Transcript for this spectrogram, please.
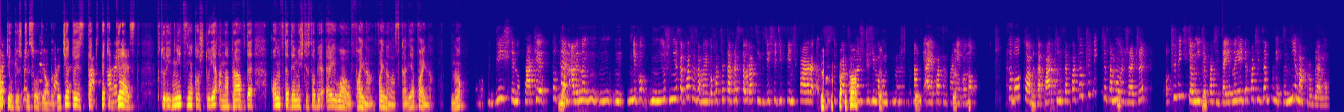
parking już przysłowiowy, tak, wiecie, to jest taki, tak, taki gest, który nic nie kosztuje, a naprawdę on wtedy myśli sobie, ej, wow, fajna, fajna laska, nie? Fajna. No. Oczywiście, no takie, to No. ten, ale no nie, już nie zapłacę za mojego faceta w restauracji, gdzie siedzi pięć par, wszyscy płacą, mężczyźni mogą być mężczyznami, a ja płacę za niego. No, to było słabe. Za parking zapłacę oczywiście za małe rzeczy. Oczywiście on idzie płacić za jedno, ja idę płacić za drugie, to nie ma problemu.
